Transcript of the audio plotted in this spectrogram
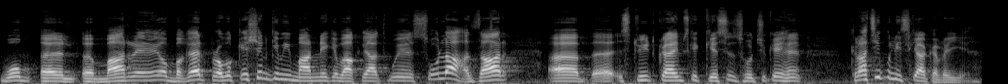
वो आ, आ, मार रहे हैं और बग़ैर प्रोवोकेशन के भी मारने के वाक़ात हुए हैं। सोलह हज़ार स्ट्रीट क्राइम्स के केसेस हो चुके हैं। कराची पुलिस क्या कर रही है?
